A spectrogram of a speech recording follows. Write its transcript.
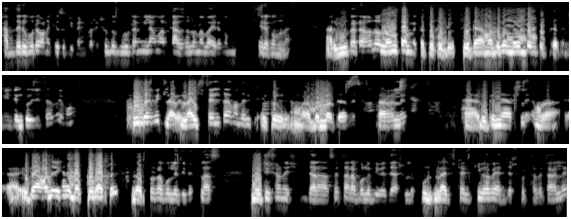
খাদ্যের উপরে অনেক কিছু ডিপেন্ড করে। শুধু গ্লুটান নিলাম আর কাজ হলো না বা এরকম এরকম না। আর গ্লুটাটা হলো লং টার্ম একটা প্রসিডিউর যেটা আমাদেরকে মেনটেন করতে হবে। মেনটেন করে যেতে হবে এবং ফুড হ্যাবিট লাইফস্টাইলটা আমাদের একটু বদলাতে হবে। তাহলে হ্যাঁ রুটিনে আসলে আমরা এটা আমাদের এখানে ডক্টর আছে ডক্টররা বলে দিবে। প্লাস নিউট্রিশনিস্ট যারা আছে তারা বলে দিবে যে আসলে ফুড লাইফস্টাইল কীভাবে অ্যাডজাস্ট করতে হবে। তাহলে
